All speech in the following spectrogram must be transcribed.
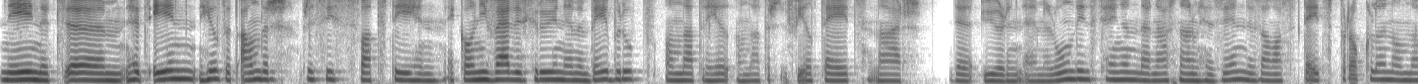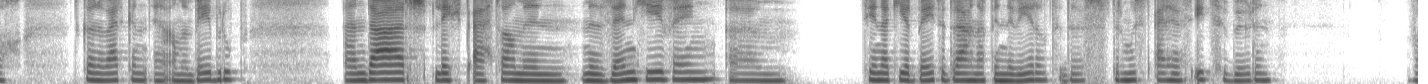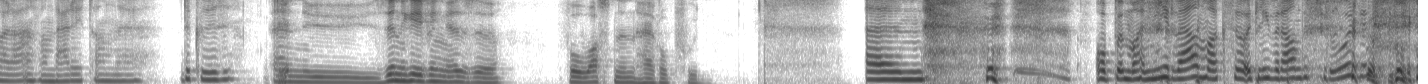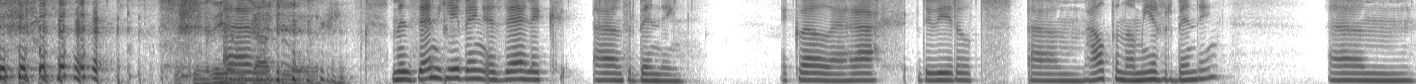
Nee, het, ehm, het een hield het ander precies wat tegen. Ik kon niet verder groeien in mijn bijberoep, omdat er, heel, omdat er veel tijd naar de uren in mijn loondienst gingen, daarnaast naar mijn gezin. Dus dan was het tijd sprokkelen om nog te kunnen werken eh, aan mijn bijberoep. En daar ligt echt wel mijn, mijn zingeving. ehm hetgeen dat ik hier bij te dragen heb in de wereld. Dus er moest ergens iets gebeuren. Voilà, en van daaruit dan eh, de keuze. En uw zingeving is eh, volwassenen heropvoeden. Ehm, op een manier wel, maar ik zou het liever anders verwoorden. Misschien een rehabilitatie. Mijn zingeving is eigenlijk eh, een verbinding. Ik wil eh, graag de wereld ehm, helpen naar meer verbinding. Ehm,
